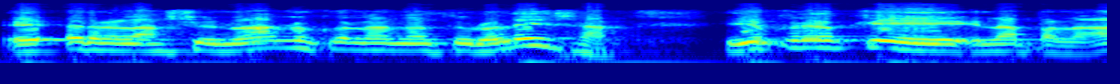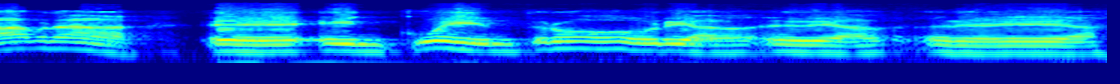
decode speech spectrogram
eh, relacionarnos con la naturaleza. Yo creo que la palabra encuentro, realici- reali-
